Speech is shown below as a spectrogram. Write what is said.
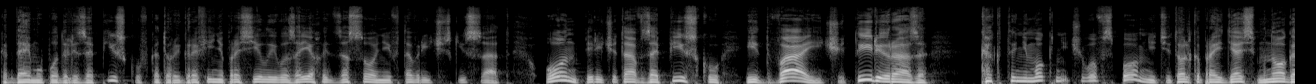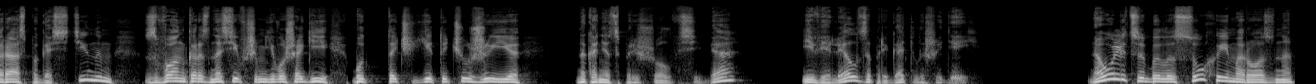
Когда ему подали записку, в которой графиня просила его заехать за Соней в Таврический сад, он, перечитав записку и два, и четыре раза, как-то не мог ничего вспомнить, и только пройдясь много раз по гостиным, звонко разносившим его шаги, будто чьи-то чужие, наконец пришел в себя и велел запрягать лошадей. На улице было сухо и морозно.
